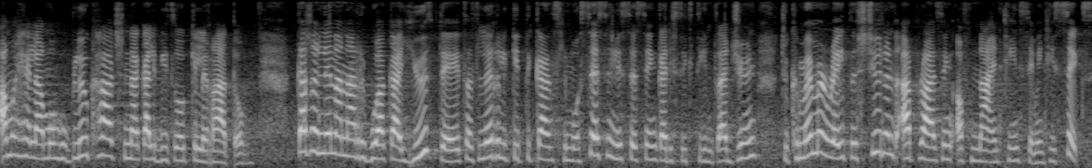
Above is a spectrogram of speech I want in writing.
amogela mo ho Blue Couch nna ka lebitso ke lerato. Ka jone lenana re bua ka youth day le re le ketekang selemo se seng le se seng ka di-16 tsa june to commemorate the student uprising of 1976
